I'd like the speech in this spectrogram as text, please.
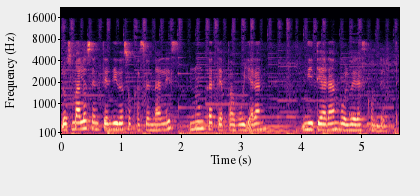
Los malos entendidos ocasionales nunca te apabullarán ni te harán volver a esconderte.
